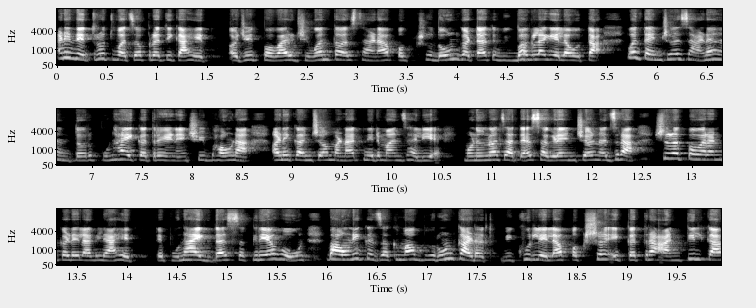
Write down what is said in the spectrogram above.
आणि नेतृत्वाचं प्रतीक आहेत. अजित पवार जिवंत असताना पक्ष दोन गटात विभागला गेला होता. पण त्यांच्या जाण्यानंतर पुन्हा एकत्र येण्याची भावना अनेकांच्या मनात निर्माण झाली आहे. म्हणूनच आता सगळ्यांच्या नजरा शरद पवारांकडे लागल्या आहेत. ते पुन्हा एकदा सक्रिय होऊन भावनिक जखमा भरून काढत विखुरलेला पक्ष एकत्र आणतील का?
